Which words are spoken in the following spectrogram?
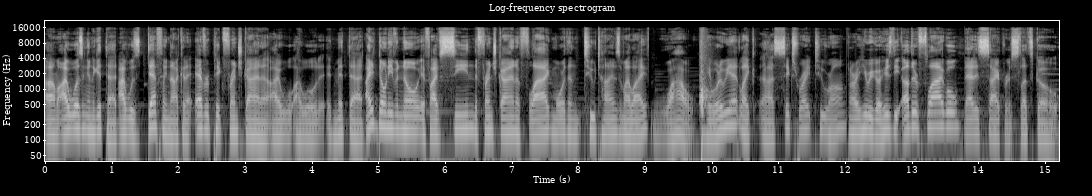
Um, I wasn't going to get that. I was definitely not going to ever pick French Guiana. I will, I will admit that. I don't even know if I've seen the French Guiana flag more than two times in my life. Wow. Okay, what are we at? Like uh, six right, two wrong? All right, here we go. Here's the other flagle. That is Cyprus. Let's go.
